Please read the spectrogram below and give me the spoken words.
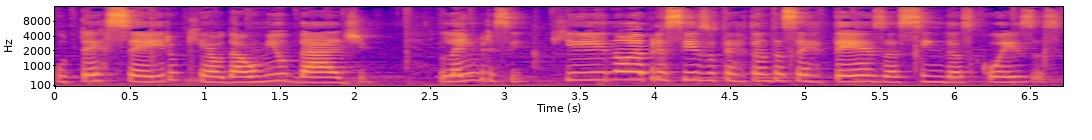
O terceiro, que é o da humildade, Lembre-se que não é preciso ter tanta certeza assim das coisas.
